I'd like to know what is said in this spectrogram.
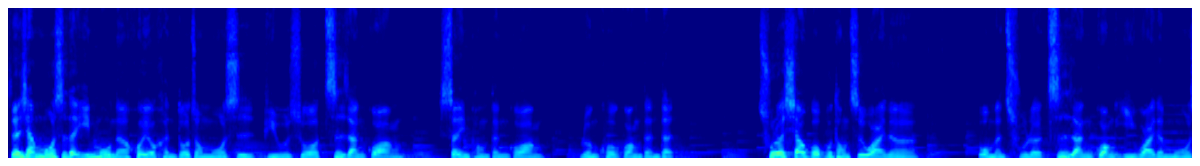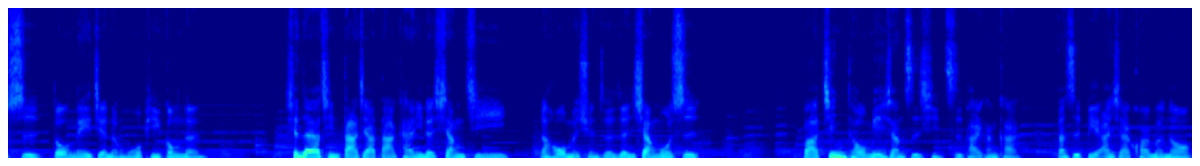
人像模式的荧幕呢会有很多种模式，比如说自然光、摄影棚灯光、轮廓光等等。除了效果不同之外呢，我们除了自然光以外的模式都内建了磨皮功能。现在要请大家打开你的相机，然后我们选择人像模式，把镜头面向自己自拍看看。但是别按下快门哦。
